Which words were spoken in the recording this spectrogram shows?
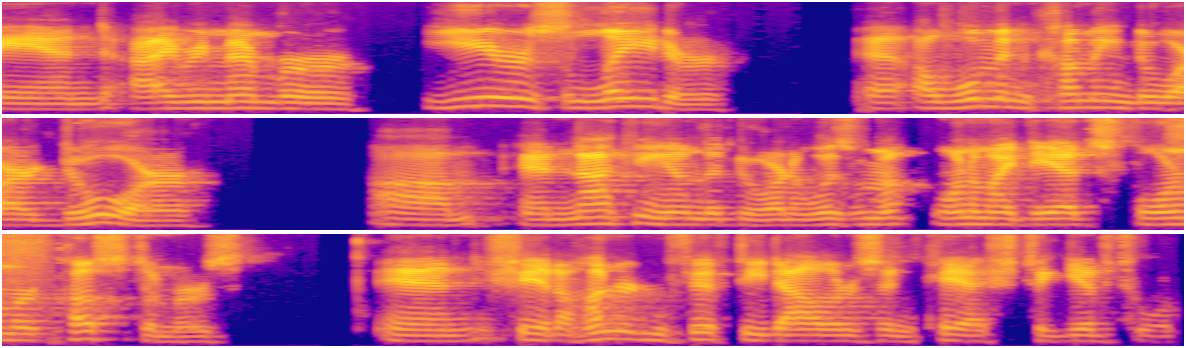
And I remember years later, a woman coming to our door um, and knocking on the door. And it was one of my dad's former customers. And she had $150 in cash to give to him.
